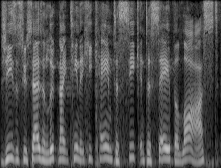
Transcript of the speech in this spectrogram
Jesus, who says in Luke 19 that he came to seek and to save the lost,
